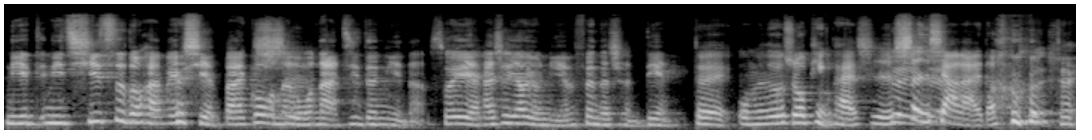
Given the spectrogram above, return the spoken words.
你你七次都还没有显摆够呢，我哪记得你呢？所以还是要有年份的沉淀。对，我们都说品牌是剩下来的。对，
